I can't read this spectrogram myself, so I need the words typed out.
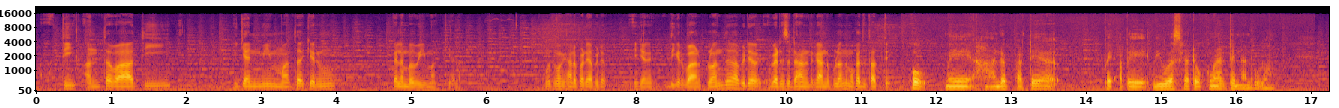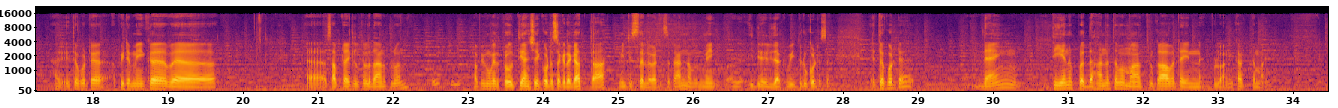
අති අන්තවාදී ඉගැන්වීම් මත කෙරුණු පෙළඹවීමක් කියලා. ඔතුමගේ හඩපට අපිට එකන දිගට බාන පුළුවන්ද? අපිට වැඩසටහනට ගන්න පුළන්ද මොකද තත්වේ ඕ මේ හාඩ පටය අපේ විවස්ලට ඔක්කොමට පෙන්න්න පුළුවන්. එතකොට අපිට මේක සප්ටයිකල් කළ දාන පුළුවන් අපි මොක ප්‍රෘතියංශය කොටසකට ගත්තා මිටිස්සල්ල වැඩසටන් නම මේ ඉදිරි දක් විතුරු කොටස. එතකොට දැන් තියෙන ප්‍රධානතම මාතෘකාවට එන්න පුළුවන් එකක් තමයි.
